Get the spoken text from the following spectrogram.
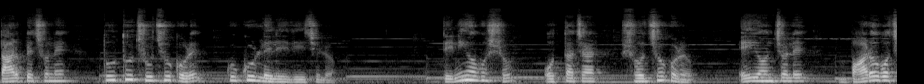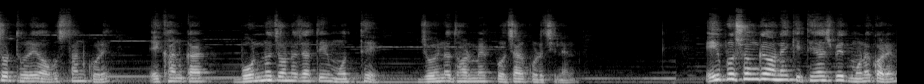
তার পেছনে তুতু ছুছু করে কুকুর লেলিয়ে দিয়েছিল। তিনি অবশ্য অত্যাচার সহ্য করেও এই অঞ্চলে বারো বছর ধরে অবস্থান করে এখানকার বন্য জনজাতির মধ্যে জৈন ধর্মের প্রচার করেছিলেন। এই প্রসঙ্গে অনেক ইতিহাসবিদ মনে করেন,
